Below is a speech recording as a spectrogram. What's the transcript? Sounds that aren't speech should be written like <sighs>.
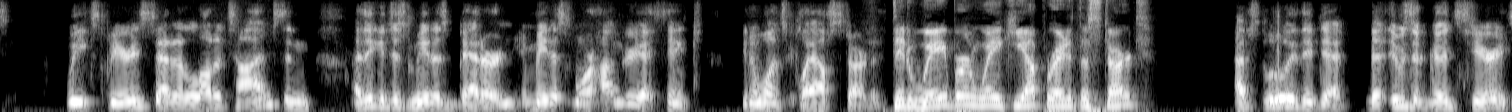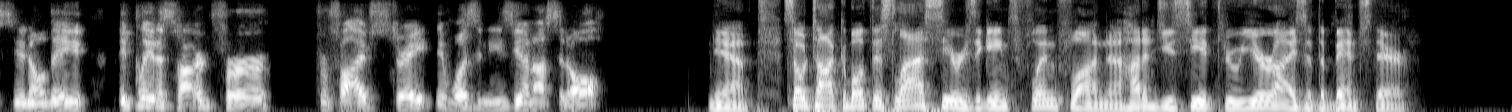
we experienced that at a lot of times, and I think it just made us better and it made us more hungry. I think you know once playoffs started. Did Weyburn wake you up right at the start? Absolutely, they did. It was a good series. You know, they they played us hard for for five straight. It wasn't easy on us at all. Yeah. So talk about this last series against Flin Flon. Uh, how did you see it through your eyes at the bench there?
